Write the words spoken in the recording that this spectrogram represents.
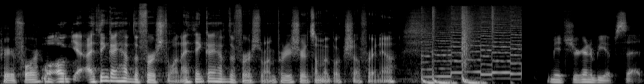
three or four. Well, oh yeah, I think I have the first one. I think I have the first one. I'm pretty sure it's on my bookshelf right now. Mitch, you're gonna be upset.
